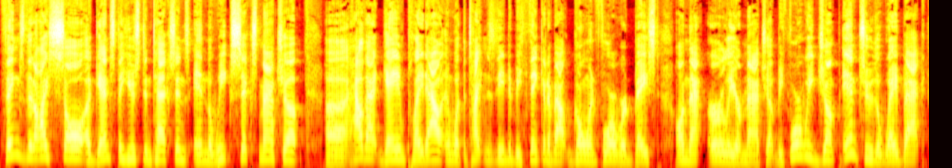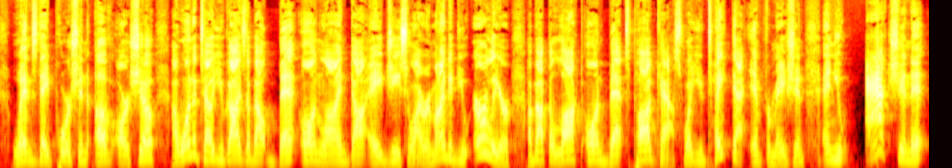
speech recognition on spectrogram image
things that I saw against the Houston Texans in the Week Six matchup, uh, how that game played out, and what the Titans need to be thinking about going forward based on that earlier matchup. Before we jump into the way back Wednesday portion of our show, I want to tell you guys about betonline.ag. So I reminded you earlier about the Locked On Bets podcast. Well, you take that information and you action it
